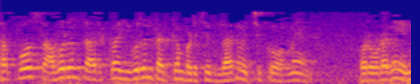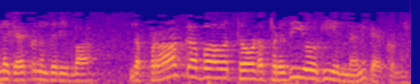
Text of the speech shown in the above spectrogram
சப்போஸ் அவரும் தர்க்கம் இவரும் தர்க்கம் படிச்சிருந்தாருன்னு வச்சுக்கோமே. அவர் உடனே என்ன கேட்கணும் தெரியுமா? இந்த பிராக் அபாவத்தோட பிரதியோகி என்னன்னு கேட்கணும்.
